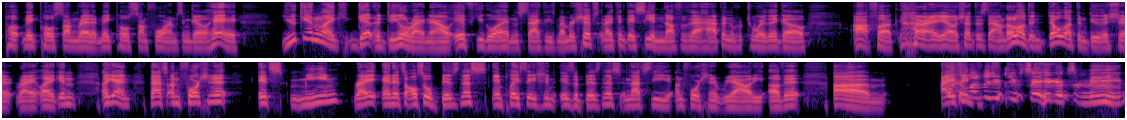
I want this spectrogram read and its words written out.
po- make posts on Reddit, make posts on forums, and go, hey, you can like get a deal right now if you go ahead and stack these memberships. And I think they see enough of that happen to where they go, ah, oh, fuck, all right, yo, shut this down. Don't let them, don't let them do this shit, right? Like, and again, that's unfortunate it's mean, right? And it's also business, and PlayStation is a business, and that's the unfortunate reality of it. Um, I, think, love that you keep saying it's mean.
